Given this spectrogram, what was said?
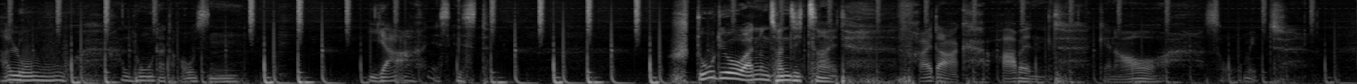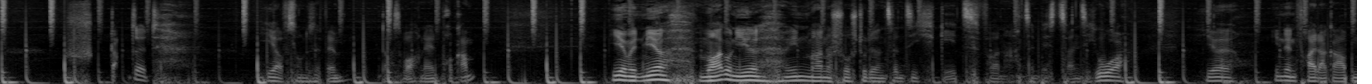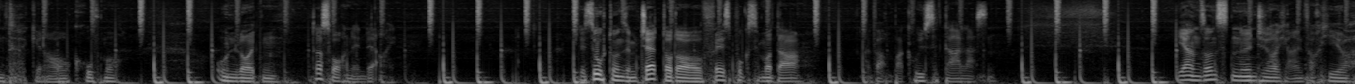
Hallo, hallo da draußen. Ja, es ist Studio 21 Zeit. Freitagabend. Genau. Somit startet hier auf Sonus FM das Wochenendprogramm. Hier mit mir, Margot Niel, in meiner Show Studio 20 geht's von 18 bis 20 Uhr. Hier in den Freitagabend, genau, rufen wir und läuten das Wochenende ein. Besucht uns im Chat oder auf Facebook sind wir da. Einfach ein paar Grüße da lassen. Ja, ansonsten wünsche ich euch einfach hier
